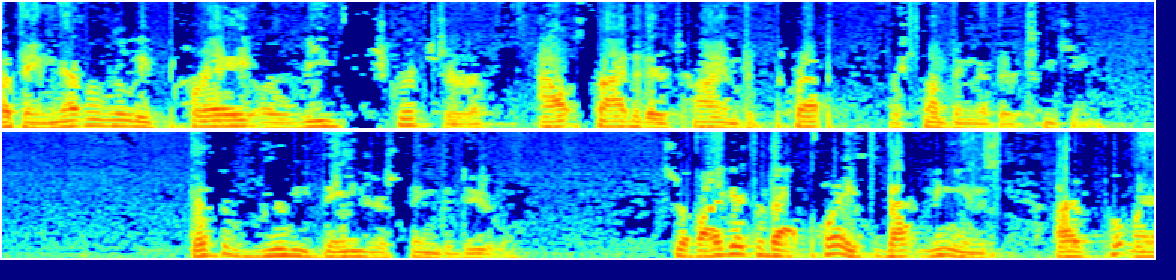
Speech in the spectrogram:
but they never really pray or read scripture outside of their time to prep for something that they're teaching. That's a really dangerous thing to do. So if I get to that place, that means I've put my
